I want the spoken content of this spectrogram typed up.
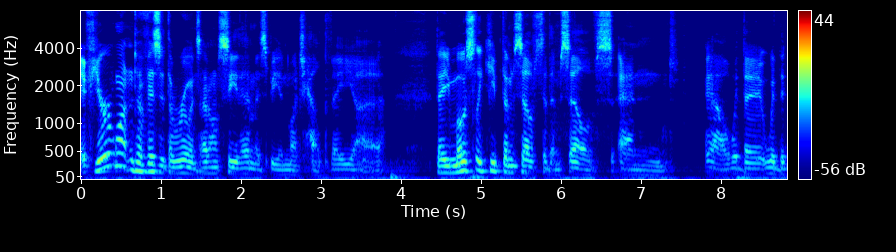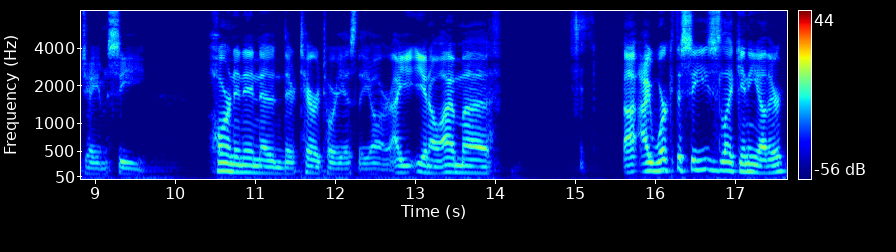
If you're wanting to visit the ruins, I don't see them as being much help. They uh, they mostly keep themselves to themselves, and you know, with the with the JMC horning in in their territory as they are. I you know I'm uh, I, I work the seas like any other,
